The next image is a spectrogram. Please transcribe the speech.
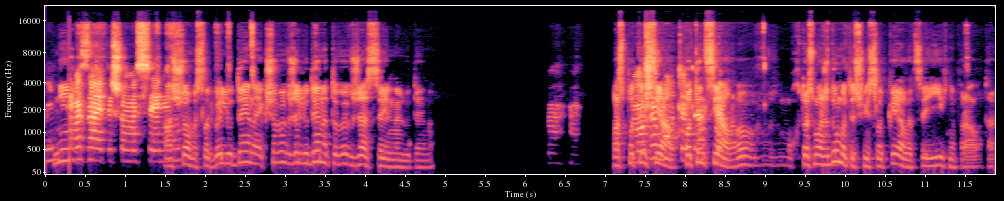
Ні. ні. Ви знаєте, що ми сильні. А що ви слабі? Ви людина? Якщо ви вже людина, то ви вже сильна людина. У вас Може потенціал. бути, потенціал. Ви- Хтось може думати, що він слабкий, але це їхнє право. Так.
